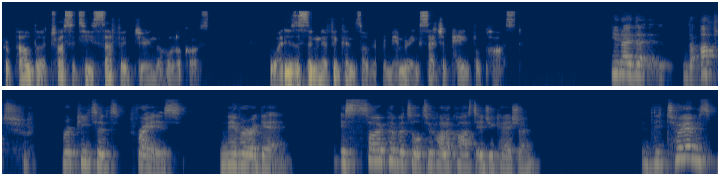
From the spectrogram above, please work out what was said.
propelled the atrocities suffered during the Holocaust. What is the significance of remembering such a painful past? You know, the, the oft repeated phrase, never again, is so pivotal to Holocaust education. The terms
